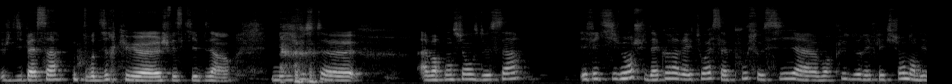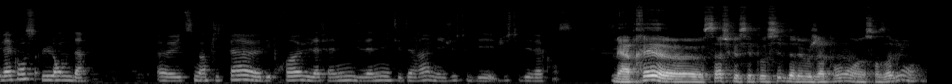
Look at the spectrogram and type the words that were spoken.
Je dis pas ça pour dire que je fais ce qui est bien, hein. mais juste avoir conscience de ça. Effectivement, je suis d'accord avec toi, ça pousse aussi à avoir plus de réflexion dans des vacances lambda. Euh, qui n'implique pas euh, des proches, de la famille, des amis, etc., mais juste des, juste des vacances. Mais après, euh, sache que c'est possible d'aller au Japon sans avion. Hein.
